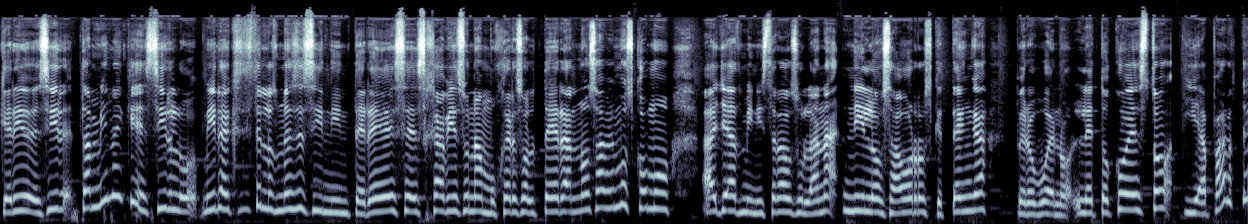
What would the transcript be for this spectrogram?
querido decir. También hay que decirlo, mira, existen los meses sin intereses, Javi es una mujer soltera, no sabemos cómo haya administrado su lana ni los ahorros que tenga, pero bueno, le tocó esto y aparte,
